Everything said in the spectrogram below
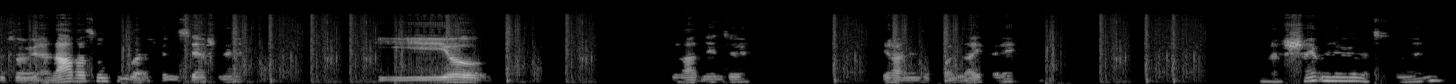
Müssen wir wieder Lava suchen, weil ich bin sehr schnell. Jo. Pirateninsel. Pirateninsel voll live, ey. Das scheint mir eine Höhle zu sein.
